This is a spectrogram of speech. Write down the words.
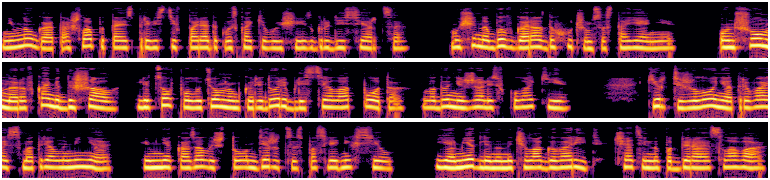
немного отошла, пытаясь привести в порядок выскакивающее из груди сердце. Мужчина был в гораздо худшем состоянии. Он шумно, рывками дышал, лицо в полутемном коридоре блестело от пота, ладони сжались в кулаки. Кир тяжело, не отрываясь, смотрел на меня, и мне казалось, что он держится из последних сил. Я медленно начала говорить, тщательно подбирая слова.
